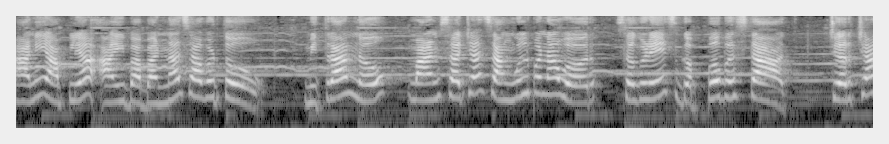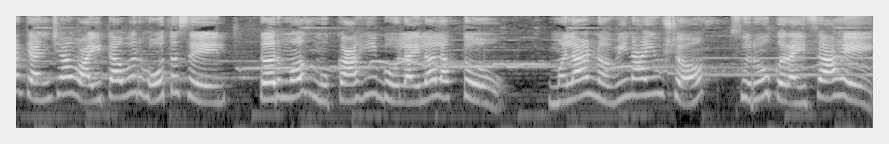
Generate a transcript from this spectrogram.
आणि आपल्या आईबाबांनाच आवडतो. मित्रांनो माणसाच्या चांगुलपणावर सगळेच गप्प बसतात. चर्चा त्यांच्या वाईटावर होत असेल तर मग मुकाही बोलायला लागतो. मला नवीन आयुष्य सुरू करायचं आहे.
